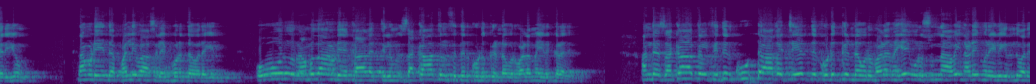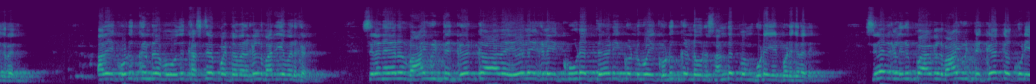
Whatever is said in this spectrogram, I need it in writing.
தெரியும் நம்முடைய இந்த பள்ளிவாசலை பொறுத்தவரையில் ஒவ்வொரு ரமதானுடைய காலத்திலும் ஜகாத்துல் ஃபிதர் கொடுக்கின்ற ஒரு வளமை இருக்கிறது. அந்த சகாத்துல் ஃபிதர் கூட்டாக சேர்த்து கொடுக்கின்ற ஒரு வளமையை ஒரு சுண்ணாவை நடைமுறையில் இருந்து வருகிறது. அதை கொடுக்கின்ற போது கஷ்டப்பட்டவர்கள் வறியவர்கள் சில நேரம் வாய்விட்டு கேட்காத ஏழைகளை கூட தேடிக்கொண்டு போய் கொடுக்கின்ற ஒரு சந்தர்ப்பம் கூட ஏற்படுகிறது. சிலர்கள் இருப்பார்கள் வாய்விட்டு கேட்கக்கூடிய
